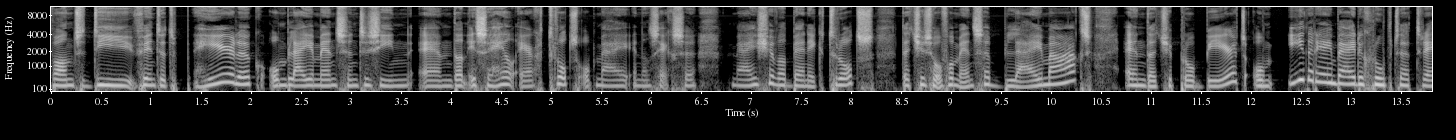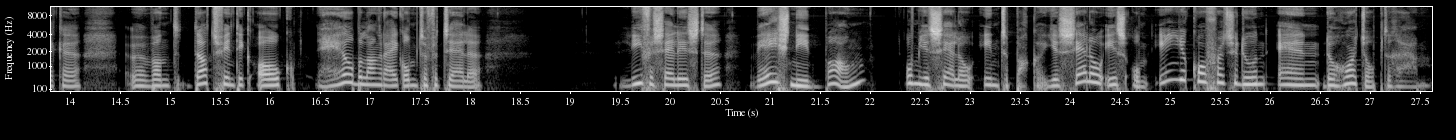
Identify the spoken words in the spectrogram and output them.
Want die vindt het heerlijk om blije mensen te zien. En dan is ze heel erg trots op mij. En dan zegt ze: Meisje, wat ben ik trots dat je zoveel mensen blij maakt. En dat je probeert om iedereen bij de groep te trekken. Uh, want dat vind ik ook heel belangrijk om te vertellen. Lieve cellisten, wees niet bang om je cello in te pakken. Je cello is om in je koffer te doen en de hort op te gaan.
